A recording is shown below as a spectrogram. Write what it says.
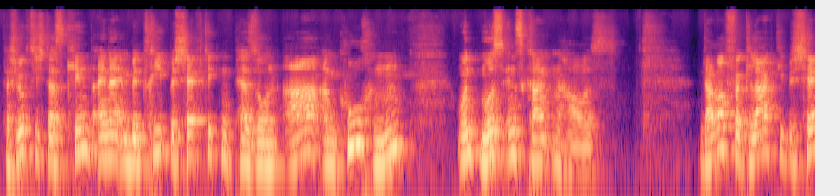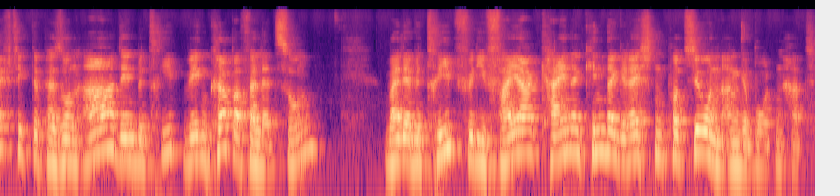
verschluckt sich das Kind einer im Betrieb beschäftigten Person A am Kuchen und muss ins Krankenhaus. Darauf verklagt die beschäftigte Person A den Betrieb wegen Körperverletzung, weil der Betrieb für die Feier keine kindergerechten Portionen angeboten hat,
